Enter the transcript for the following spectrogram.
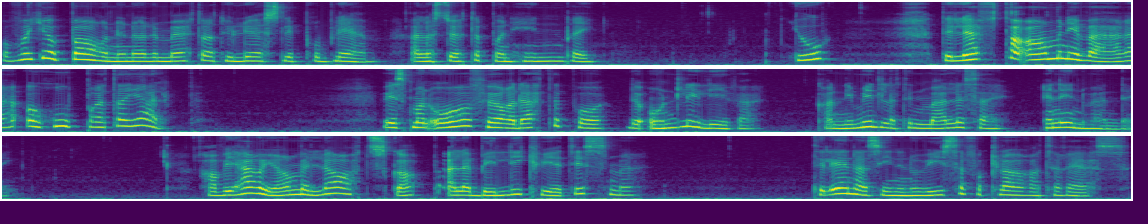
Og hva gjør barnet når det møter et uløselig problem eller støter på en hindring? Jo, det løfter armen i været og roper etter hjelp. Hvis man overfører dette på det åndelige livet, kan det imidlertid melde seg en innvending. Har vi her å gjøre med latskap eller billig kvietisme? Til en av sine noviser forklarer Therese.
